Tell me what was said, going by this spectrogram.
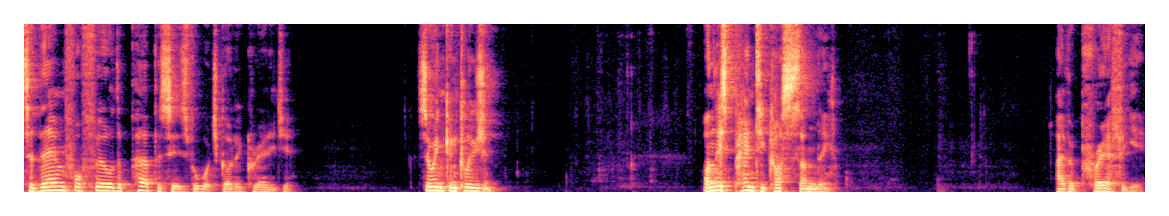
to then fulfill the purposes for which God had created you. So, in conclusion, on this Pentecost Sunday, I have a prayer for you.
